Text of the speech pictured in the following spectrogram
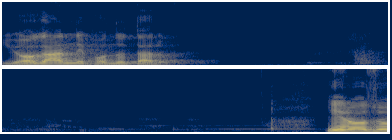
యోగాన్ని పొందుతారు. ఈరోజు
